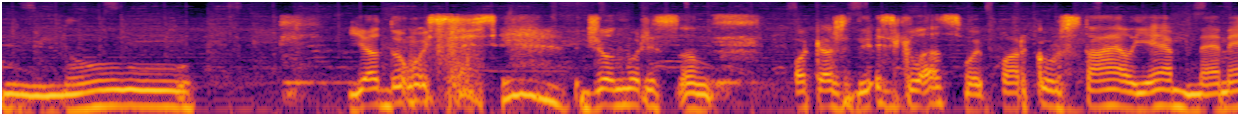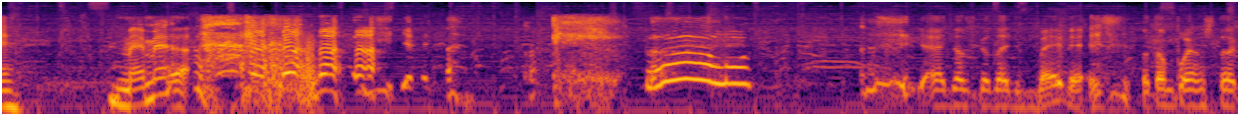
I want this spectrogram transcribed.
Ну... Я думаю, здесь Джон Моррисон покажет весь глаз свой паркур стайл, yeah, меме. Меме? Я хотел сказать бэби, потом понял, что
